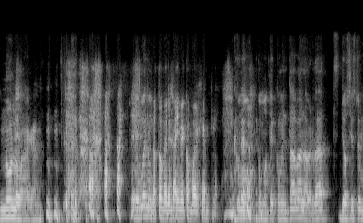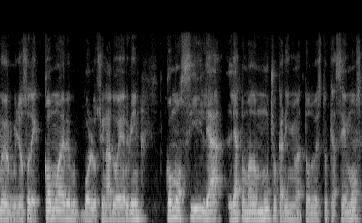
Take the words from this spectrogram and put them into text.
no lo hagan. Pero bueno, no tomen Jaime como ejemplo. Como, como te comentaba, la verdad, yo sí estoy muy orgulloso de cómo ha evolucionado Ervin, cómo sí le ha, le ha tomado mucho cariño a todo esto que hacemos.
